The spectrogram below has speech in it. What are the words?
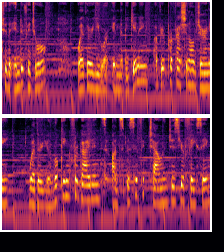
to the individual whether you are in the beginning of your professional journey, whether you're looking for guidance on specific challenges you're facing,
